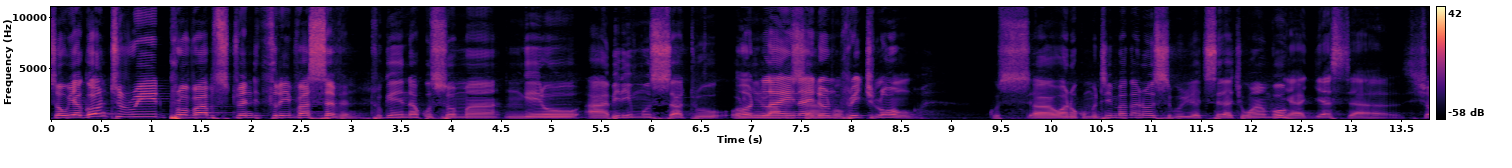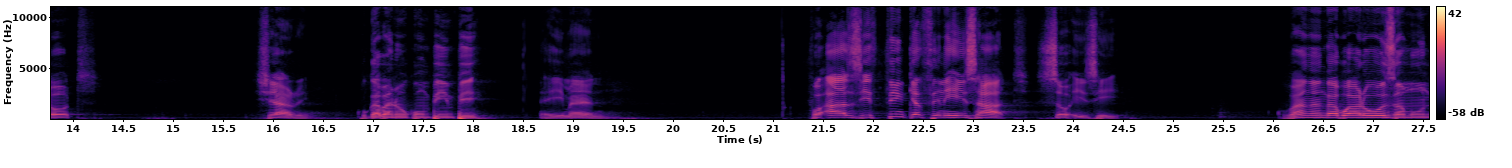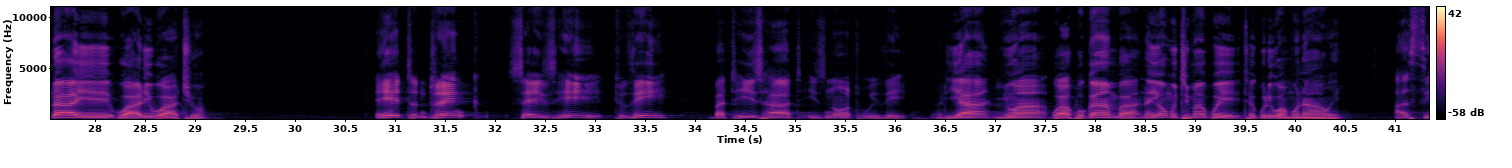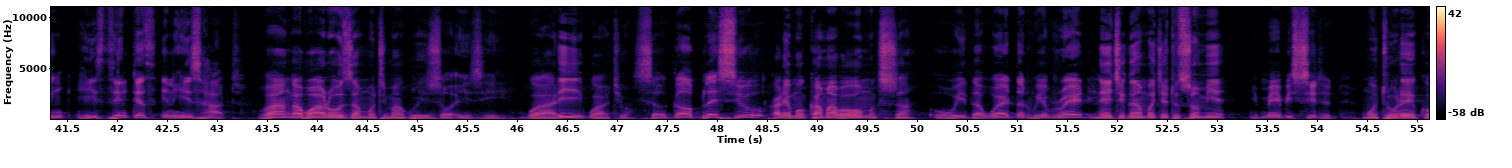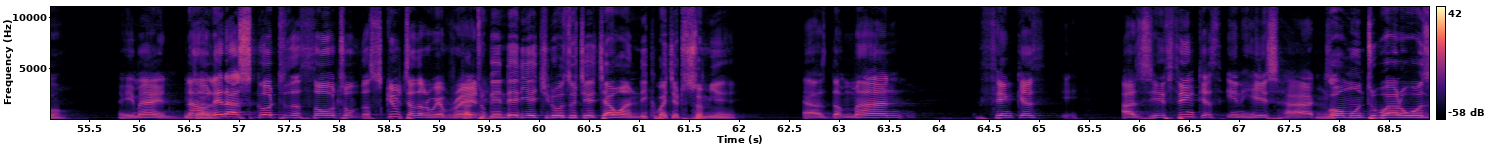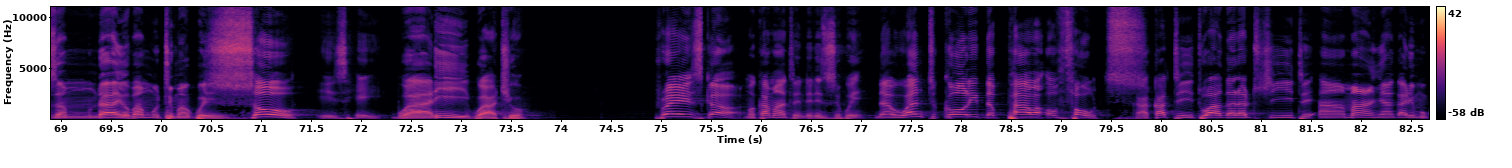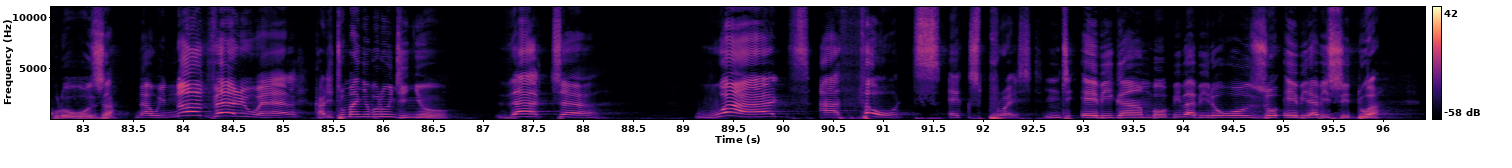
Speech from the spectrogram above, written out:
So we are going to read Proverbs 23, verse 7. tugenda kusoma ngero abiri mu ssatu olulimi lwa Online, I don't preach long. Ku s- wano ku mutimbagano osibulira kiseera kiwanvu Yeah, just uh, short sharing. kugabana okumpimpi Amen. For as he thinketh in his heart, so is he. kubanga nga bw'alowooza mu ndaaye bw'ali bw'atyo Eat and drink, says he to thee, but his heart is not with thee. lya nywa bw'akugamba naye omutima gwe teguli wamu naawe As think, he thinketh in his heart, kubanga bw'alowooza mu mutima gwe so is he. bw'ali bw'atyo So God bless you kale mukama abawe omukisa with the word that we have read. n'ekigambo kye tusomye You may be seated. mutuuleeko Amen. Now let us go to the thought of the scripture that we have read. katugende eri ekirowoozo ky'ekyawandiikibwa kye tusomye As the man thinketh, as he thinketh in his heart, ng'omuntu bw'alowooza mu ye oba mu mutima gwe so is he. bw'ali bw'atyo Praise God. mukama atenderezebwe Now we want to call it the power of thoughts. kaakati twagala tukiyite amaanyi agali mu kulowooza Now we know very well kati tumanyi bulungi nnyo that uh, words are thoughts expressed. nti ebigambo biba birowoozo ebirabisiddwa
